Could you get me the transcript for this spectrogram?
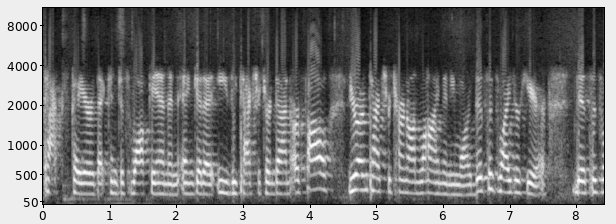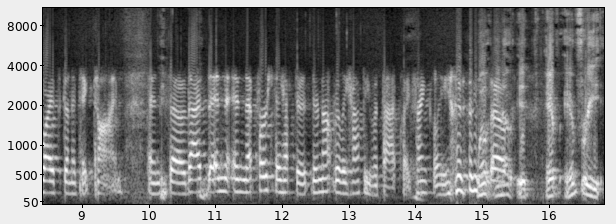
taxpayer that can just walk in and, and get an easy tax return done or file your own tax return online anymore. This is why you're here. This is why it's going to take time. And so that and, and at first they have to they're not really happy with that quite frankly. Well, so, you know, it every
